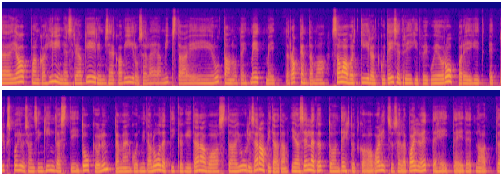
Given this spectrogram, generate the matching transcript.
äh, Jaapan ka hilines reageerimisega viirusele ja miks ta ei rutanud neid meetmeid rakendama samavõrd kiirelt kui teised riigid või kui Euroopa riigid, et üks põhjus on siin kindlasti Tokyo olümpiamängud, mida loodeti ikkagi tänavu aasta juulis ära pidada. Ja selle tõttu on tehtud ka valitsusele palju etteheiteid, et nad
